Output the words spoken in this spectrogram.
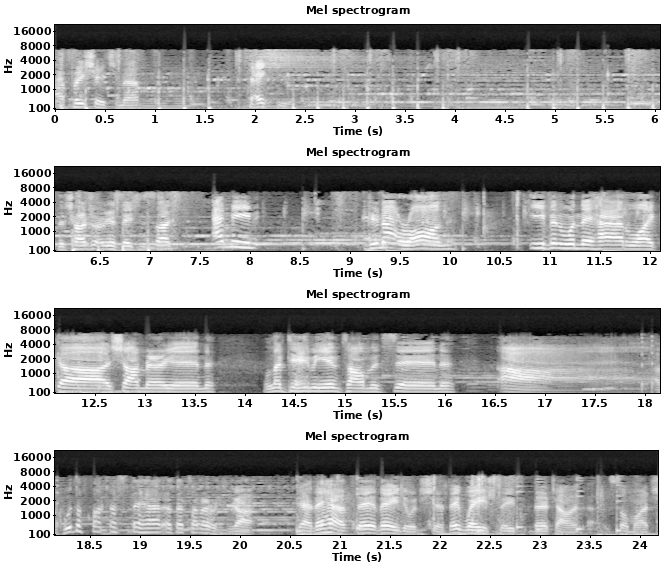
I appreciate you, man. Thank you. The Charger organization sucks. I mean, you're not wrong. Even when they had like uh, Shawn Marion, LaDainian Tomlinson, uh, who the fuck else they had at that time? I forgot. Yeah, they have they they ain't doing shit. They waste they, their talent so much.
